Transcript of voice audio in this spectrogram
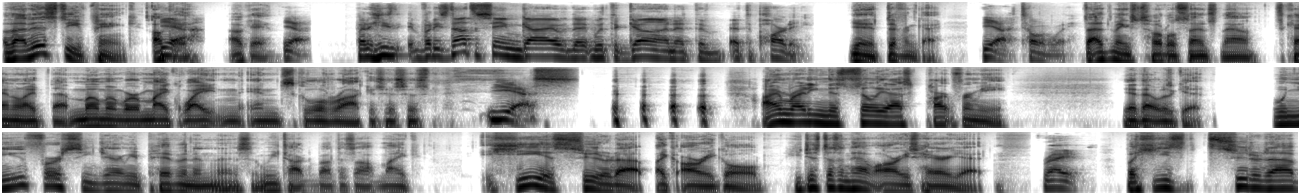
Well, that is Steve Pink. Okay, Yeah. okay, yeah But he's but he's not the same guy that with the gun at the at the party. yeah, different guy. Yeah, totally. That makes total sense now. It's kind of like that moment where Mike White in, in School of Rock is just, Yes. I'm writing this silly ass part for me. Yeah, that was good. When you first see Jeremy Piven in this, and we talked about this off mic, he is suited up like Ari Gold. He just doesn't have Ari's hair yet, Right. but he's suited up,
